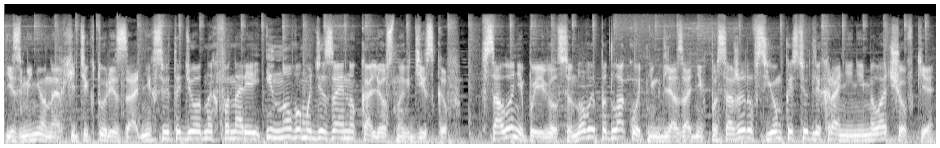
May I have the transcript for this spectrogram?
измененной архитектуре задних светодиодных фонарей и новому дизайну колесных дисков. В салоне появился новый подлокотник для задних пассажиров с емкостью для хранения мелочевки.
